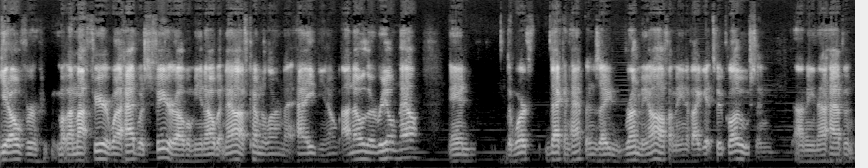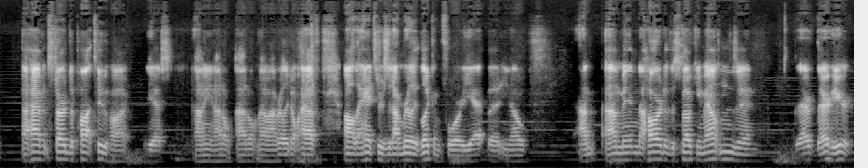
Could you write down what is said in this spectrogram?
get over my, my fear. What I had was fear of them, you know, but now I've come to learn that, hey, you know, I know they're real now, and the worst that can happen is they run me off. I mean, if I get too close, and I mean, I haven't, I haven't stirred the pot too hot. Yes, I mean, I don't, I don't know. I really don't have all the answers that I'm really looking for yet, but you know, I'm I'm in the heart of the Smoky Mountains, and they're they're here.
